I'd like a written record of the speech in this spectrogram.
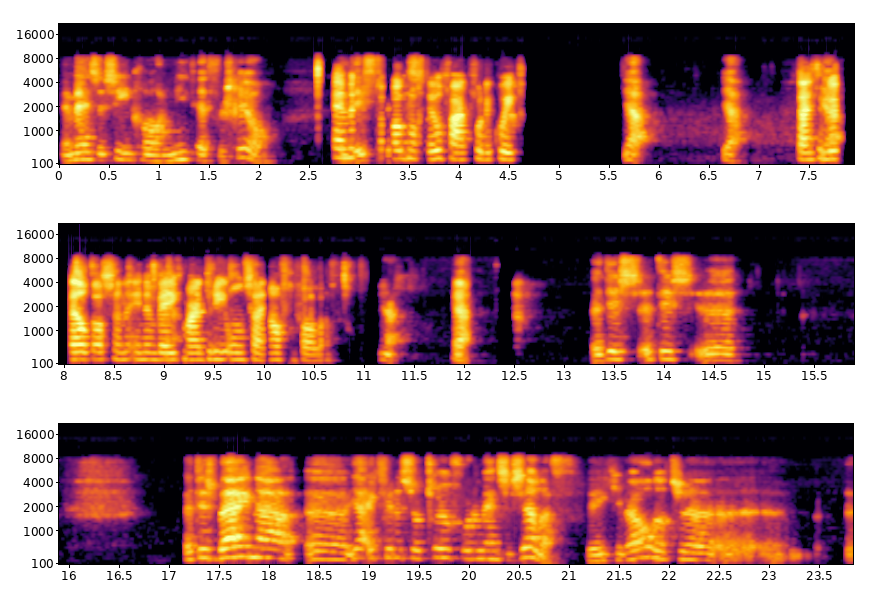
En mensen zien gewoon niet het verschil. En Het is- ook nog heel vaak voor de quick. Ja, ja, zijn teleurgesteld als ze in een week maar drie ons zijn afgevallen. het is, het is, eh, het is bijna, eh, ja, ik vind het zo terug voor de mensen zelf. Weet je wel, dat ze, eh,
